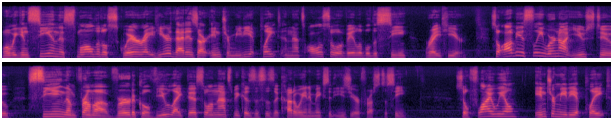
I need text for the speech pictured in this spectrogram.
What we can see in this small little square right here, that is our intermediate plate, and that's also available to see right here. So obviously we're not used to seeing them from a vertical view like this, well, and that's because this is a cutaway and it makes it easier for us to see. So flywheel, intermediate plate,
